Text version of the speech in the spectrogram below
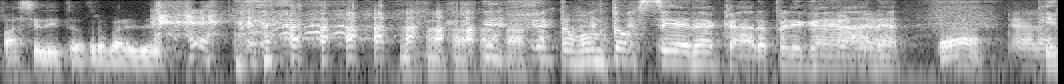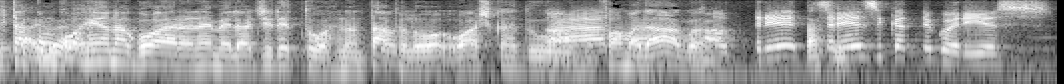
Facilita o trabalho dele. então vamos torcer, né, cara, pra ele ganhar, é. né? É. Ele tá concorrendo agora, né? Melhor diretor, não tá? Então, Pelo Oscar do ah, Forma tá. d'Água? Não, tre tá 13 categorias.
